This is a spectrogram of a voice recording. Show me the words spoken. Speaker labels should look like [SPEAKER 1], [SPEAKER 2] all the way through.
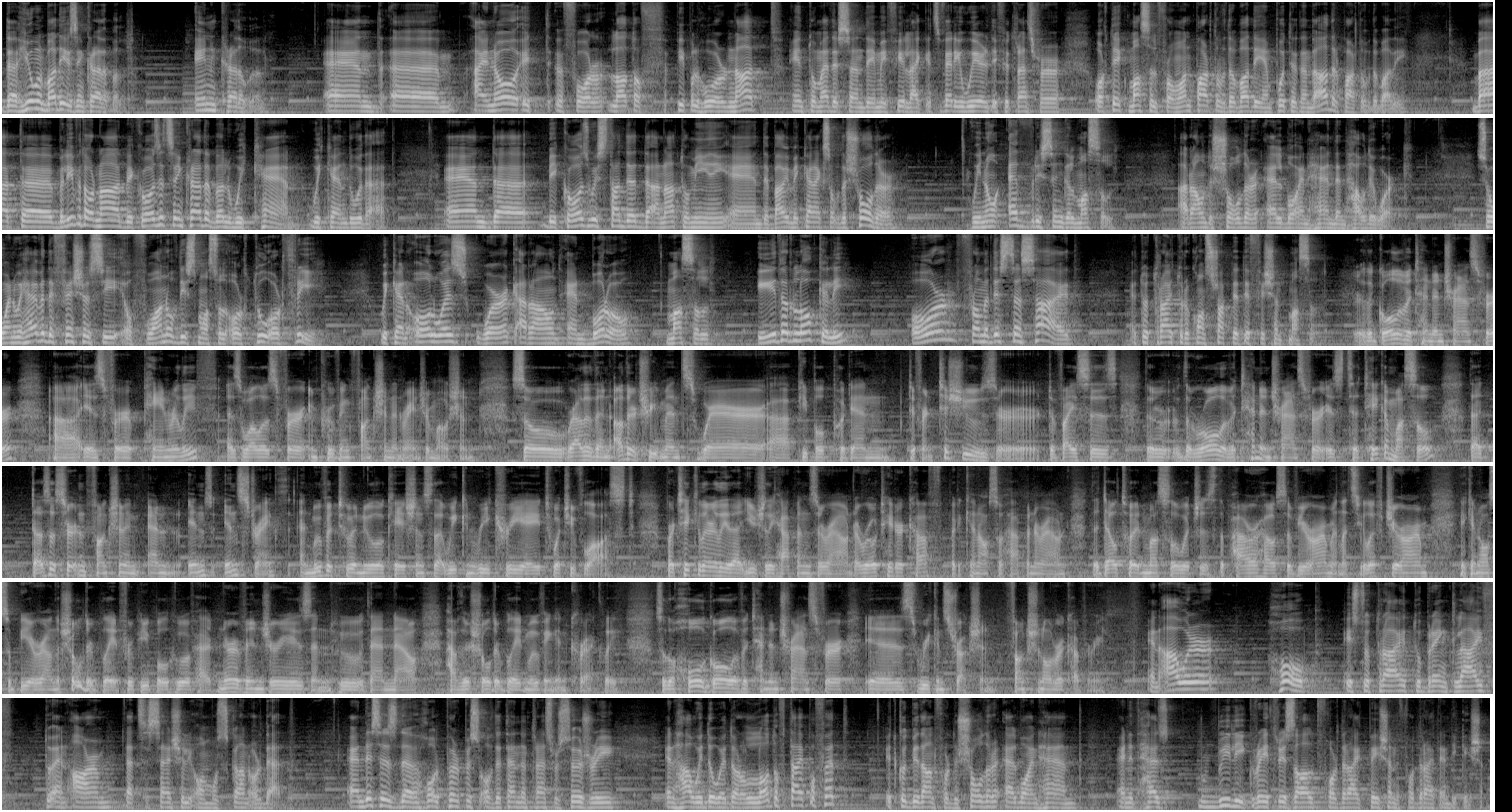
[SPEAKER 1] The human body is incredible, incredible. And um, I know it for a lot of people who are not into medicine, they may feel like it's very weird if you transfer or take muscle from one part of the body and put it in the other part of the body. But uh, believe it or not, because it's incredible, we can. We can do that. And uh, because we studied the anatomy and the biomechanics of the shoulder, we know every single muscle around the shoulder, elbow, and hand and how they work. So when we have a deficiency of one of these muscle or two or three, we can always work around and borrow muscle either locally or from a distant side to try to reconstruct the deficient muscle.
[SPEAKER 2] The goal of a tendon transfer uh, is for pain relief as well as for improving function and range of motion. So rather than other treatments where uh, people put in different tissues or devices, the, the role of a tendon transfer is to take a muscle that does a certain function and, and in, in, strength and move it to a new location so that we can recreate what you've lost. Particularly that usually happens around a rotator cuff, but it can also happen around the deltoid muscle, which is the powerhouse of your arm and lets you lift your arm. It can also be around the shoulder blade for people who have had nerve injuries and who then now have their shoulder blade moving incorrectly. So the whole goal of a tendon transfer is reconstruction, functional recovery.
[SPEAKER 1] And our hope is to try to bring life to an arm that's essentially almost gone or dead. And this is the whole purpose of the tendon transfer surgery and how we do it. There are a lot of type of it. It could be done for the shoulder, elbow, and hand, and it has really great result for the right patient, for the right indication.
